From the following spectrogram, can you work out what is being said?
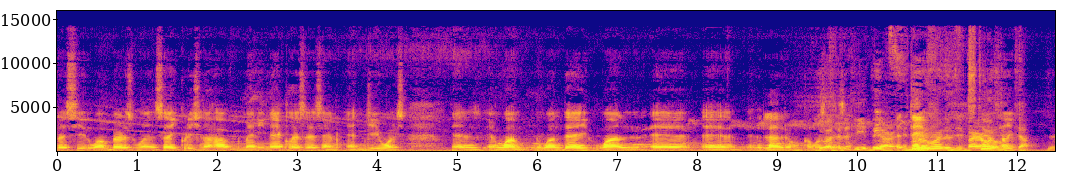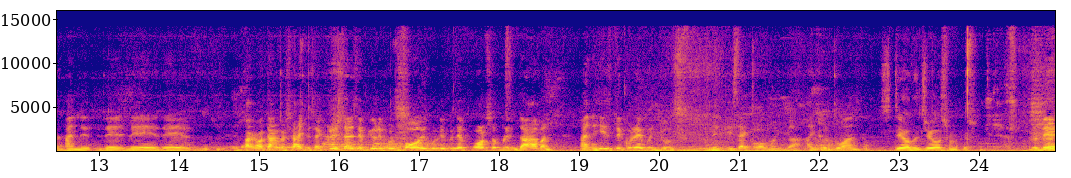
received one verse when say Krishna have many necklaces and, and jewels and, and one one day one uh, uh, ladrón ¿cómo There se was a dice? thief there. A in thief. the- Wanted in the to steal. Yeah. And the, the, the, the Bhagavatam recites that Krishna is a beautiful boy who lives in the forest of Vrindavan and he's decorated with jewels. And he's like, oh my God, I could go and Steal the jewels from Krishna. But then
